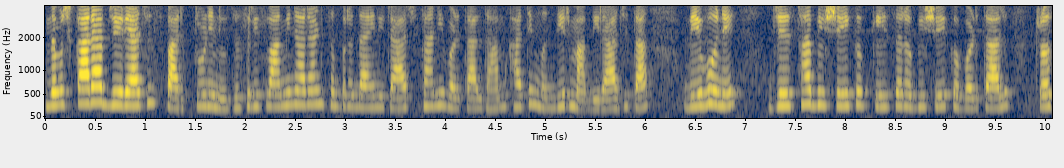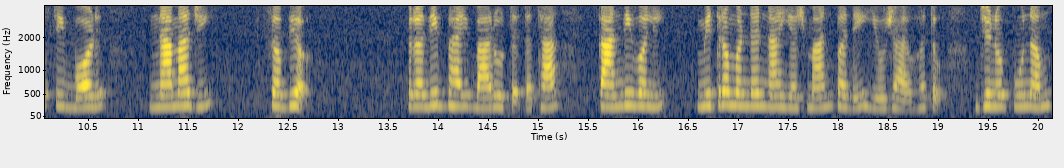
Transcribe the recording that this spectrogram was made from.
નમસ્કાર, આપ જોઈ રહ્યા છો Spark Today News Shri Swaminarayan. સંપ્રદાયની રાજધાની વડતાલ ધામ ખાતે મંદિરમાં બિરાજતા દેવોને જ્યેષ્ઠાભિષેક કેસર અભિષેક વડતાલ ટ્રસ્ટી બોર્ડ નામાજી સભ્ય પ્રદીપભાઈ બારોટ તથા કાંદીવલી મિત્રમંડળના યજમાન પદે યોજાયો હતો, જેનો પૂનમ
